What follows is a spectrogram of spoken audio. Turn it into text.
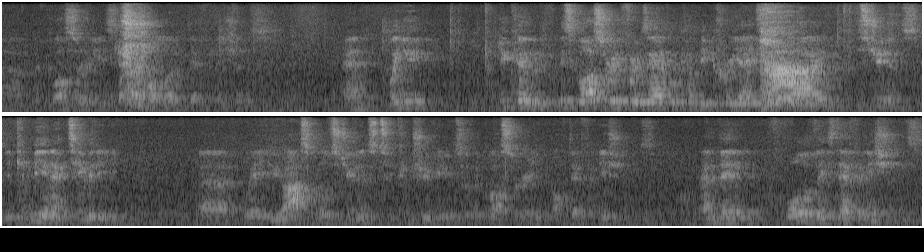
um, a glossary is like a whole lot of definitions. And when you, you can, this glossary, for example, can be created by the students. It can be an activity uh, where you ask all the students to contribute to the glossary of definitions. And then all of these definitions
